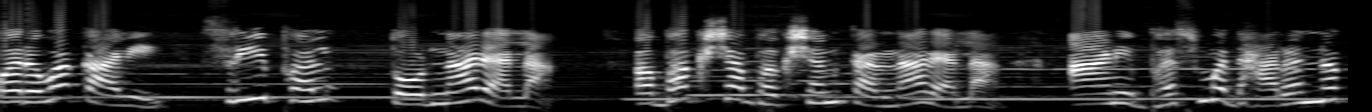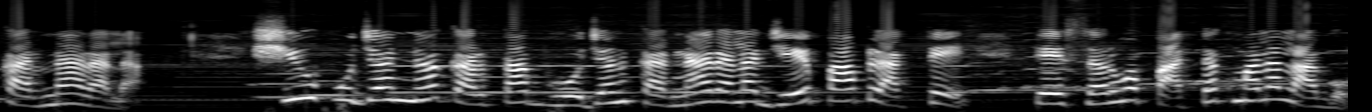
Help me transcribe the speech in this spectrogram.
पर्वकाळी श्रीफल तोडणाऱ्याला अभक्ष भक्षण करणाऱ्याला आणि भस्म धारण न करणाऱ्याला शिवपूजन न करता भोजन करणाऱ्याला जे पाप लागते ते सर्व पातक मला लागो.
